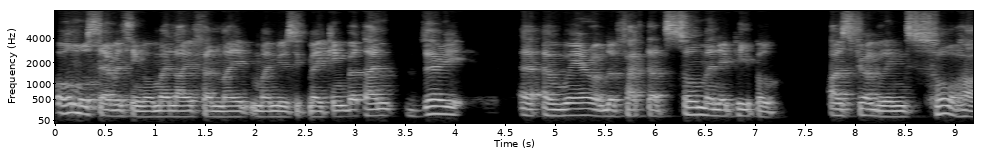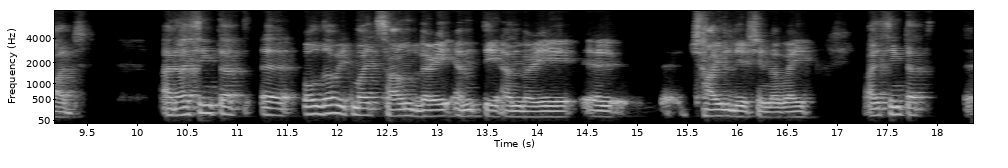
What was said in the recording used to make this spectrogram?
almost everything of my life and my my music making, but I'm very uh, aware of the fact that so many people are struggling so hard. And I think that uh, although it might sound very empty and very uh, childish in a way, I think that uh,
